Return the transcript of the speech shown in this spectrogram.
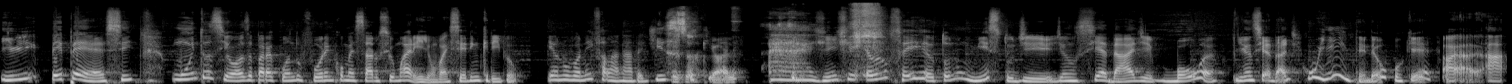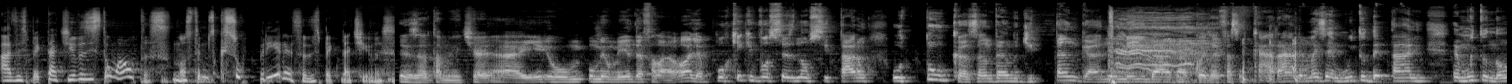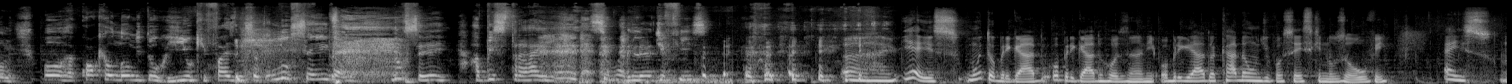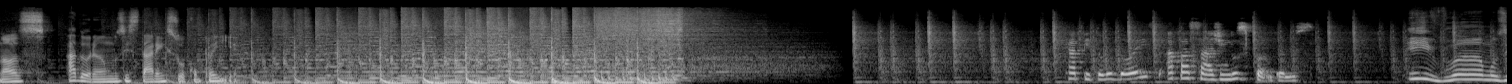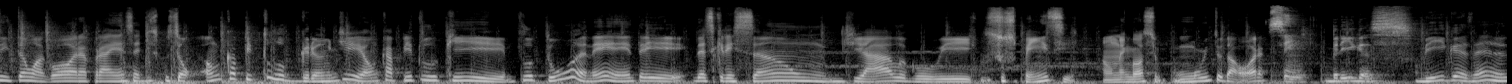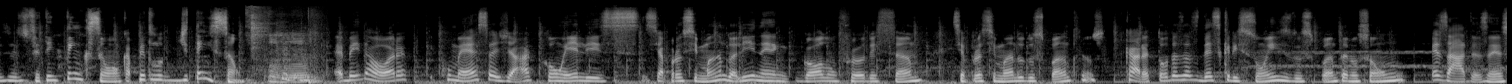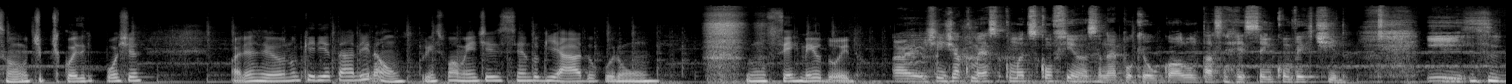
E PPS, muito ansiosa para quando forem começar o Silmarillion. Vai ser incrível. Eu não vou nem falar nada disso, Exato. porque olha, Ah, gente, eu não sei, eu tô num misto de, de ansiedade boa e ansiedade ruim, entendeu? Porque a- a- as expectativas estão altas. Nós temos que suprir essas expectativas. Exatamente. Aí o, o meu medo é falar: olha, por que, que vocês não citaram o Tucas andando de tanga no meio da, da coisa? Aí eu falo assim: caralho, mas é muito detalhe, é muito nome. Porra, qual que é o nome do rio que faz não sei o? Não sei, velho. Não sei. Abstrai. Silmarillion é difícil. Ai, e é isso. Muito obrigado. Obrigado, Rosane. Obrigado a cada um de vocês que nos ouve. É isso. Nós adoramos estar em sua companhia. Capítulo 2 A Passagem dos Pântanos. E vamos então agora para essa discussão. É um capítulo grande, é um capítulo que flutua, né, entre descrição, diálogo e suspense. É um negócio muito da hora. Sim. Brigas. Brigas, né? Você tem tensão, é um capítulo de tensão. Uhum. É bem da hora. Começa já com eles se aproximando ali, né? Gollum, Frodo e Sam se aproximando dos pântanos. Cara, todas as descrições dos pântanos são pesadas, né? São um tipo de coisa que, poxa, olha, eu não queria estar ali não. Principalmente sendo guiado por um, por um ser meio doido. A gente já começa com uma desconfiança, né? Porque o Gollum tá recém-convertido. E,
